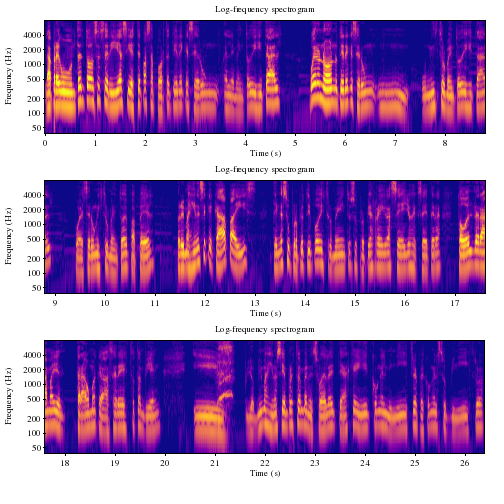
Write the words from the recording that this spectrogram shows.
La pregunta entonces sería si este pasaporte tiene que ser un elemento digital. Bueno, no, no tiene que ser un, instrumento digital, puede ser un instrumento de papel, pero imagínense que cada país tenga su propio tipo de instrumento, sus propias reglas, sellos, etcétera, todo el drama y el trauma que va a ser esto también. Y yo me imagino siempre esto en Venezuela y tengas que ir con el ministro, después con el subministro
